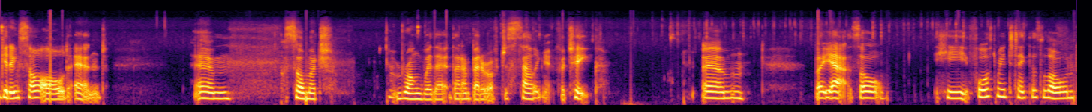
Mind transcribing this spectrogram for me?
getting so old and um so much wrong with it that I'm better off just selling it for cheap. Um but yeah, so he forced me to take this loan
